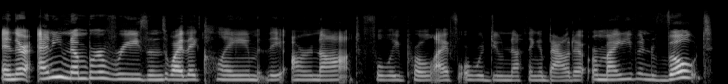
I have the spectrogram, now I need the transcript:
And there are any number of reasons why they claim they are not fully pro life or would do nothing about it, or might even vote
